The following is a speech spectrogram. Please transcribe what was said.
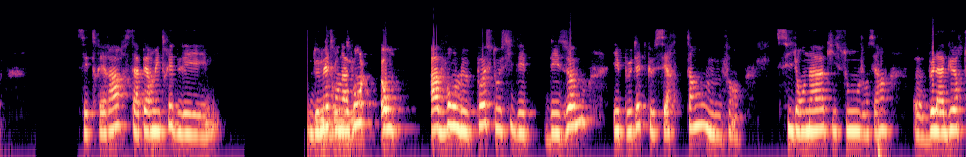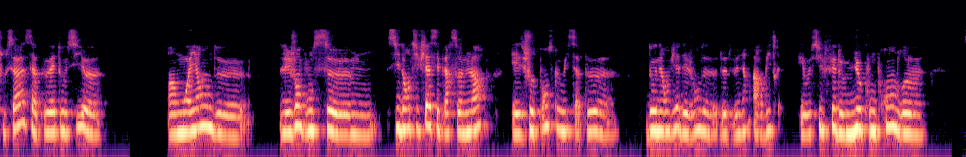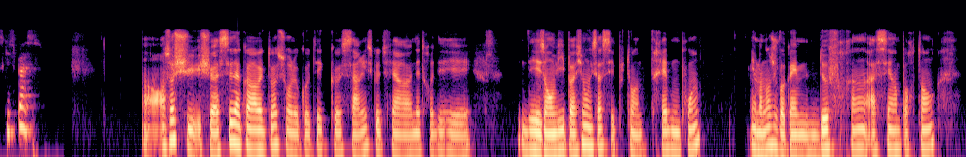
c'est très rare. Ça permettrait de les de mettre en avant avant le poste aussi des, des hommes et peut-être que certains, enfin, s'il y en a qui sont, j'en sais rien, blagueurs, tout ça, ça peut être aussi un moyen de. Les gens vont s'identifier à ces personnes-là. Et je pense que oui, ça peut euh, donner envie à des gens de, devenir arbitre et aussi le fait de mieux comprendre euh, ce qui se passe. En soi, je suis, je suis assez d'accord avec toi sur le côté que ça risque de faire naître des, des envies, passions, et ça, c'est plutôt un très bon point. Et maintenant, je vois quand même deux freins assez importants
